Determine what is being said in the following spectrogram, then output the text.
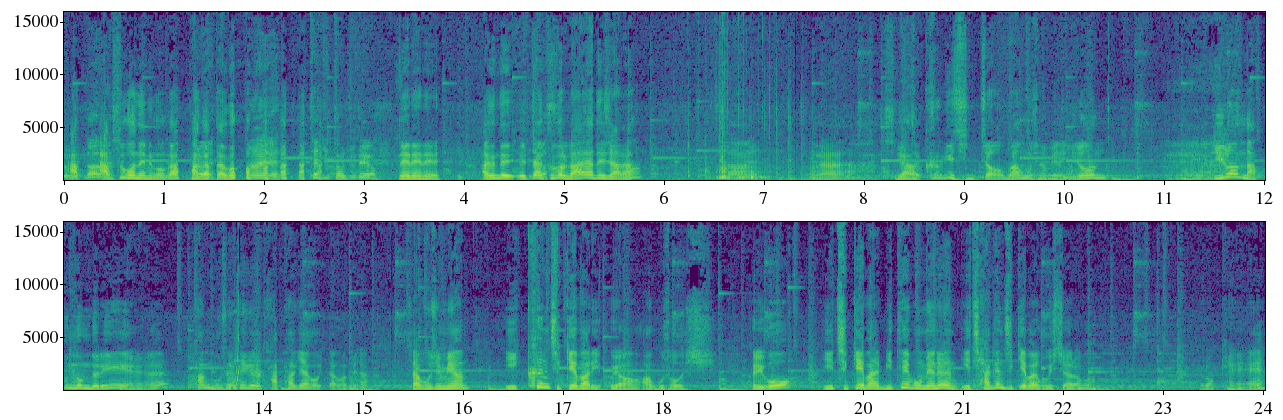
좀 악, 나- 악수건 내는 건가? 반갑다고? 저의 채집통 주세요. 네네네. 아 근데 일단. 그걸 놔야 되지 않아? 와, 야 크기 진짜 어마무시합니다. 이런 이런 나쁜 놈들이 에? 한국 생태계를 다 파괴하고 있다고 합니다. 자 보시면 이 큰 집게발이 있고요. 아 무서워 씨. 그리고 이 집게발 밑에 보면은 이 작은 집게발 보이시죠 여러분? 이렇게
